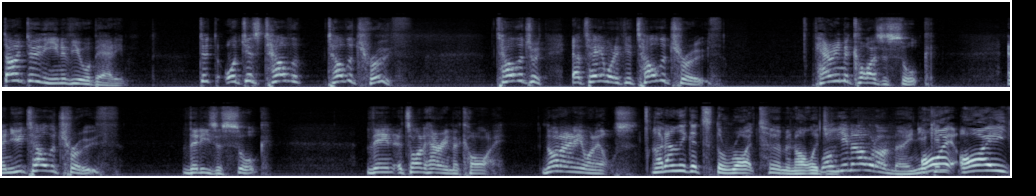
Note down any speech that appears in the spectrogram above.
don't do the interview about him, or just tell the tell the truth. Tell the truth. I'll tell you what, if you tell the truth, Harry McKay's a sook, and you tell the truth that he's a sook, then it's on Harry Mackay, not anyone else. I don't think it's the right terminology. Well, you know what I mean. You I, can, I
